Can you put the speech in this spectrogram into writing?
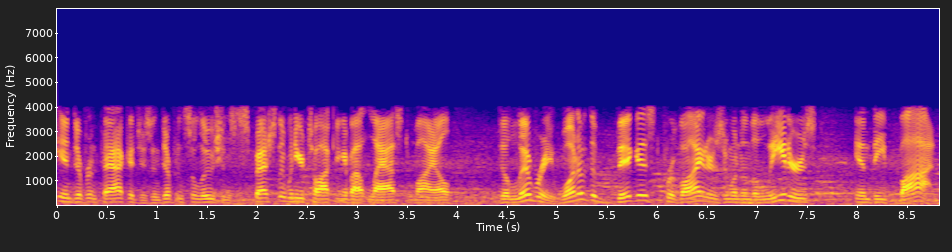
in different packages and different solutions, especially when you're talking about last mile delivery. One of the biggest providers and one of the leaders in the bots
